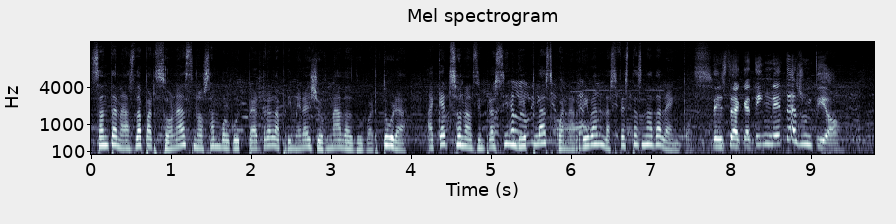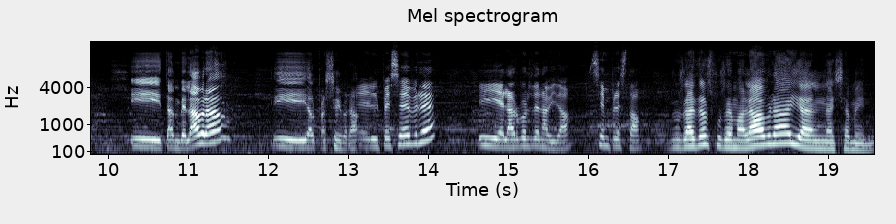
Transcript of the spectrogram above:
Centenars de persones no s'han volgut perdre la primera jornada d'obertura. Aquests són els imprescindibles quan arriben les festes nadalenques. Des de que tinc neta és un tió. I també l'arbre i el pessebre. El pessebre i l'àrbol de Navidad. Sempre està. Nosaltres posem l'arbre i el naixement.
